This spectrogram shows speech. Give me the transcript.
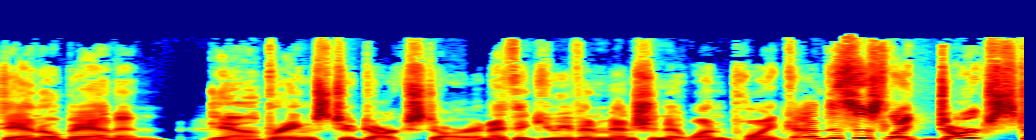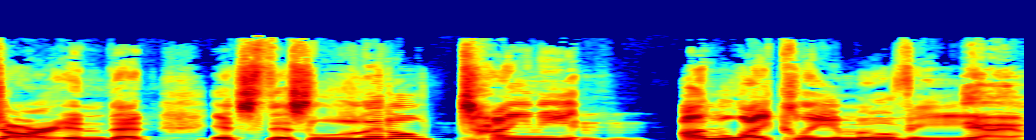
Dan O'Bannon yeah. brings to Dark Star. And I think you even mentioned at one point, God, this is like Dark Star in that it's this little tiny, mm-hmm. unlikely movie yeah, yeah.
